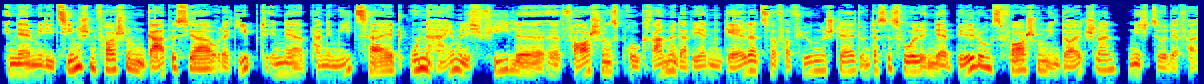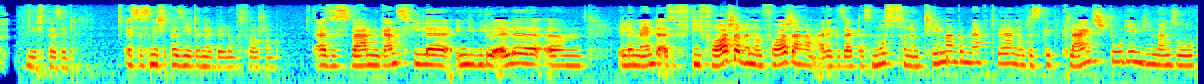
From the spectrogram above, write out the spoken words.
In der medizinischen Forschung gab es ja oder gibt in der Pandemiezeit unheimlich viele äh, Forschungsprogramme, da werden Gelder zur Verfügung gestellt und das ist wohl in der Bildungsforschung in Deutschland nicht so der Fall. Nicht passiert. Es ist nicht passiert in der Bildungsforschung. Also es waren ganz viele individuelle ähm, Elemente. Also die Forscherinnen und Forscher haben alle gesagt, das muss zu einem Thema gemacht werden. Und es gibt Kleinststudien, die man so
